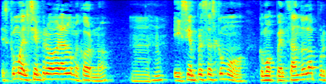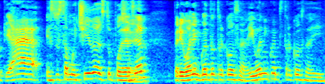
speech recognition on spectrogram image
Es como el siempre va a haber algo mejor, ¿no? Ujú. Y siempre estás como, como pensándola porque, ah, esto está muy chido, esto podría Sí. ser, pero igual encuentra otra cosa, igual encuentra otra cosa. Y,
